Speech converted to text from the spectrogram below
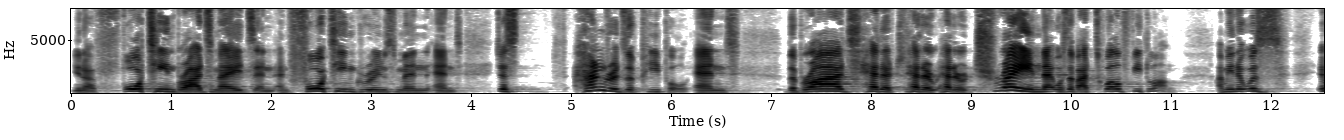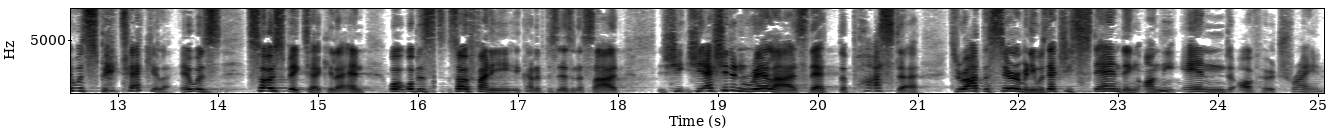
you know, 14 bridesmaids and, and 14 groomsmen and just hundreds of people. And the bride had a, had, a, had a train that was about 12 feet long. I mean, it was, it was spectacular. It was so spectacular. And what, what was so funny, kind of just as an aside, she, she actually didn't realize that the pastor, throughout the ceremony, was actually standing on the end of her train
